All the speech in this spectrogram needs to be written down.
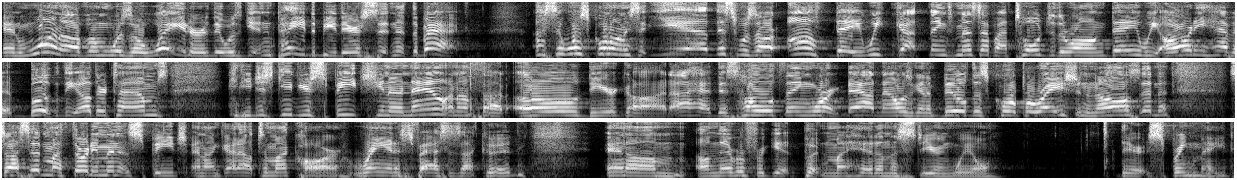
and one of them was a waiter that was getting paid to be there sitting at the back. I said, What's going on? He said, Yeah, this was our off day. We got things messed up. I told you the wrong day. We already have it booked the other times. Can you just give your speech, you know, now? And I thought, Oh, dear God. I had this whole thing worked out and I was going to build this corporation and all of a sudden. So I said my 30 minute speech and I got out to my car, ran as fast as I could. And um, I'll never forget putting my head on the steering wheel there at Springmaid.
